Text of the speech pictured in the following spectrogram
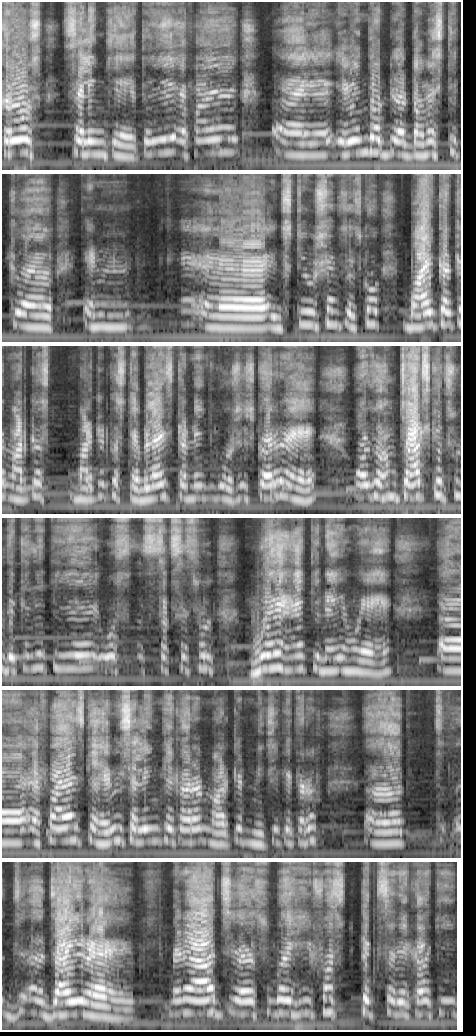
crore selling किए हैं। तो ये एफ़ आई आई इवन दो डोमेस्टिक इंस्टीट्यूशन इसको बाय करके मार्केट मार्केट को स्टेबलाइज करने की कोशिश कर रहे हैं, और जो हम चार्ट्स के थ्रू देखेंगे कि ये वो सक्सेसफुल हुए हैं कि नहीं हुए हैं। एफ़ के हैवी सेलिंग के कारण मार्केट नीचे की तरफ़ जा ही रहा है। मैंने आज सुबह ही फ़र्स्ट टिक से देखा कि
